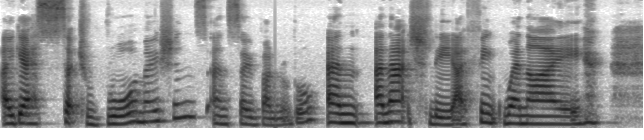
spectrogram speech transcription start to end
I guess, such raw emotions and so vulnerable. And, and actually, I think when I,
